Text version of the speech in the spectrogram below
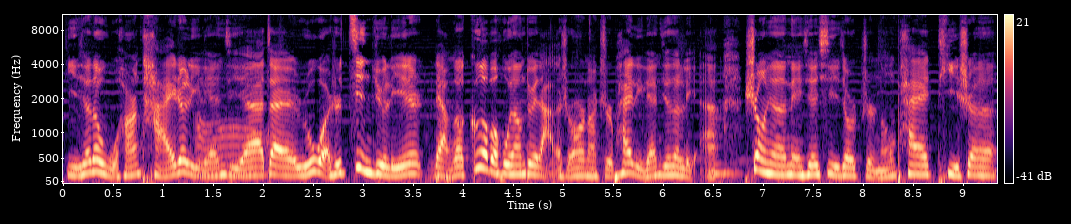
底下的武行抬着李连杰，哦、在如果是近距离两个胳膊互相对打的时候呢，只拍李连杰的脸，嗯、剩下的那些戏就是只能拍替身。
